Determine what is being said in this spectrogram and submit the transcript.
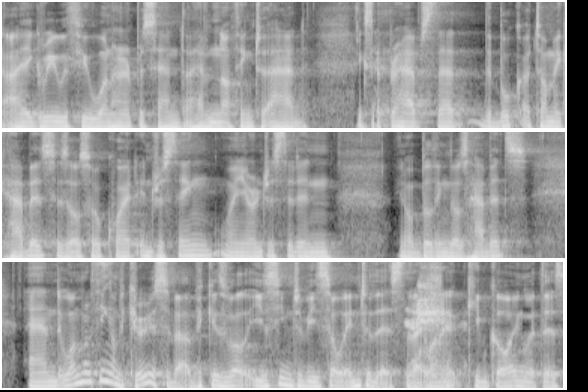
I agree with you 100%. I have nothing to add, except perhaps that the book Atomic Habits is also quite interesting when you're interested in, you know, building those habits. And one more thing I'm curious about because, well, you seem to be so into this that I want to keep going with this.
